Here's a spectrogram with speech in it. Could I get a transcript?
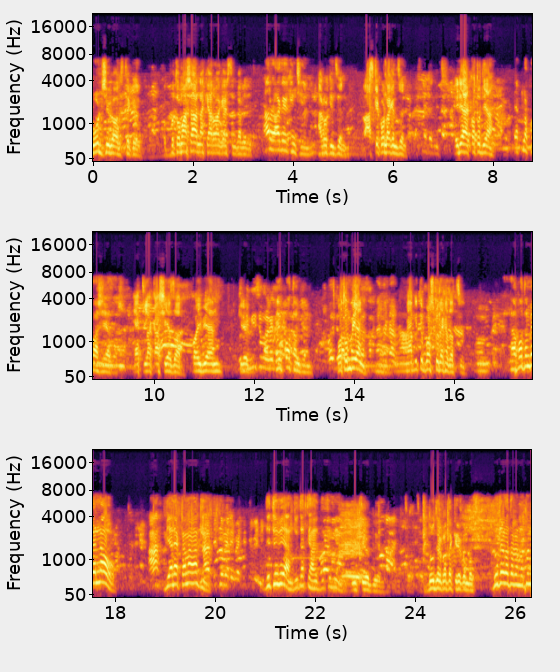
মুন্সিগঞ্জ থেকে। প্রথম আসা নাকি আরও আগে আসছেন গাভি? আরও আগে কিনছি আগে কিনছেন। আজকে কোনটা কিনছেন? এটা কত দিয়া? এক লক্ষ আশি হাজার। এক লাখ আশি হাজার। কয় বিয়ান? এই প্রথম বিয়ান। প্রথম বিয়ান? তো বস্ক দেখা যাচ্ছে। না প্রথম বিয়ান নাও। বিয়ান একটা না নাকি? দ্বিতীয় বিয়ান দুই জাতি দ্বিতীয় বিয়ান। দ্বিতীয় বিয়ান। আচ্ছা, আচ্ছা। দুধের কথা কীরকম বলছে? দুধের কথা নতুন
